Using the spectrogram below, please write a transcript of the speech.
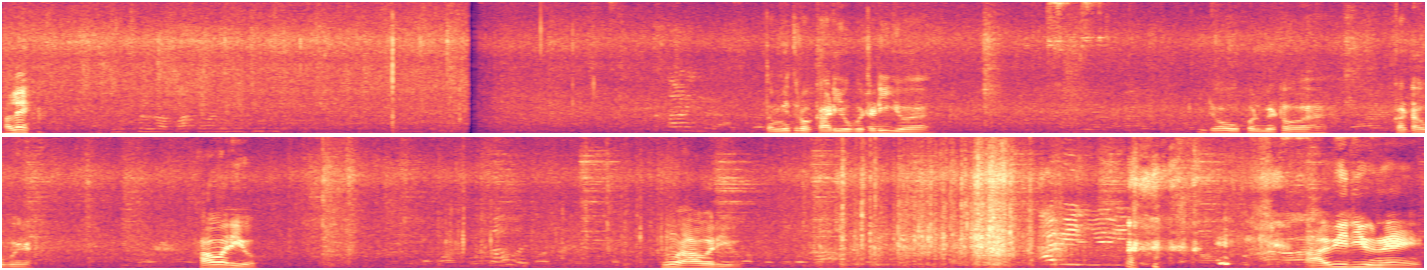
ભલે તો મિત્રો કાળી ઉપર ચડી ગયો હે. જો ઉપર બેઠો હે, કાંટા ઉપર. હાવરિયો હું હાવરિયો આવી રહ્યું નહીં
